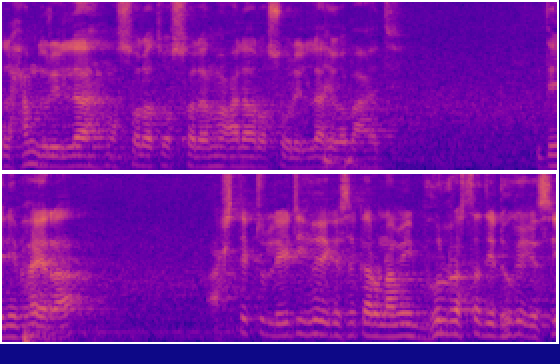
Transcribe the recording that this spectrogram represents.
আলহামদুলিল্লাহ, ওসলাত ওসালাম আলা রসুলিল্লাহ ওবায়দ দিনী ভাইয়েরা, আসতে একটু লেটই হয়ে গেছে কারণ আমি ভুল রাস্তা দিয়ে ঢুকে গেছি।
